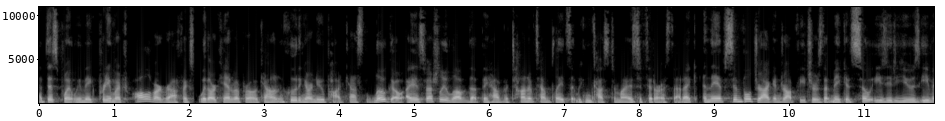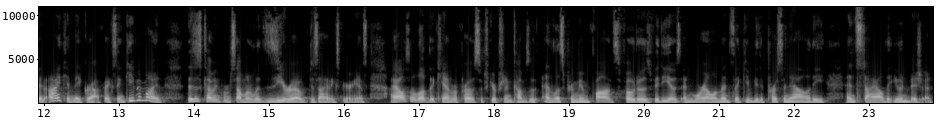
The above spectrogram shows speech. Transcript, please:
At this point, we make pretty much all of our graphics with our Canva Pro account, including our new podcast logo. I especially love that they have a ton of templates that we can customize to fit our aesthetic, and they have simple drag and drop features that make it so easy to use. Even I can make graphics. And keep in mind, this is coming from someone with zero design experience. I also love that Canva Pro subscription comes with endless premium fonts, photos, videos, and more elements that give you the personality and style that you envision.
